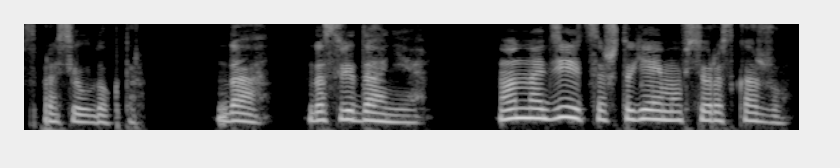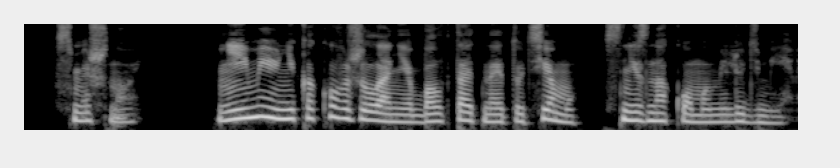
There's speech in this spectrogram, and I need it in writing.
спросил доктор. Да, до свидания. Он надеется, что я ему все расскажу. Смешной. Не имею никакого желания болтать на эту тему с незнакомыми людьми.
